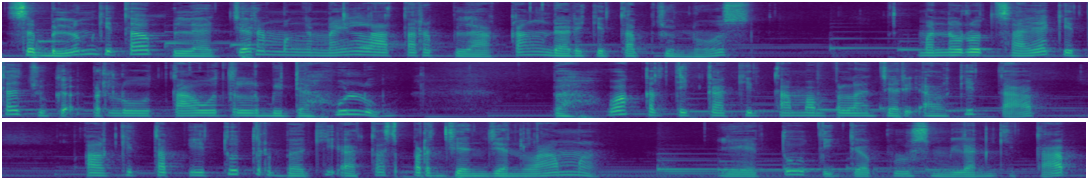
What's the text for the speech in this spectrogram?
Sebelum kita belajar mengenai latar belakang dari kitab Yunus, menurut saya kita juga perlu tahu terlebih dahulu bahwa ketika kita mempelajari Alkitab, Alkitab itu terbagi atas perjanjian lama, yaitu 39 kitab,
